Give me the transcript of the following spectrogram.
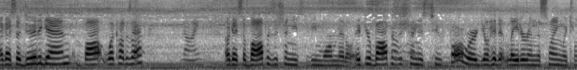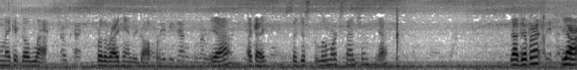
Okay, so do it again. Ball, what club is that? Nine. Okay, so ball position needs to be more middle. If your ball oh, position is too forward, you'll hit it later in the swing, which will make it go left Okay. for the right-handed golfer. Maybe that's what I was. Yeah? Okay, so just a little more extension, yeah? Is that different? Yeah.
